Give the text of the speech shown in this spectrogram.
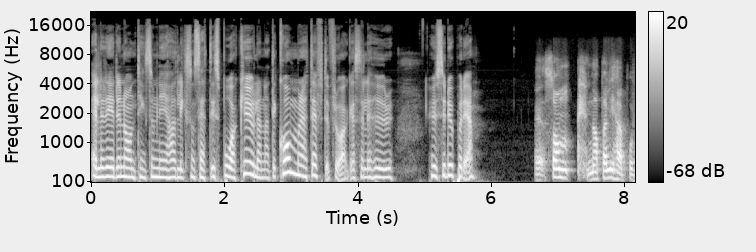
Eller är det någonting som ni har liksom sett i spåkulan att det kommer att efterfrågas? Eller hur, hur ser du på det? Eh, som Nathalie har på,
